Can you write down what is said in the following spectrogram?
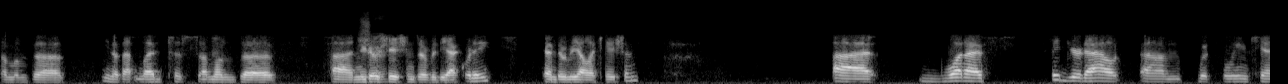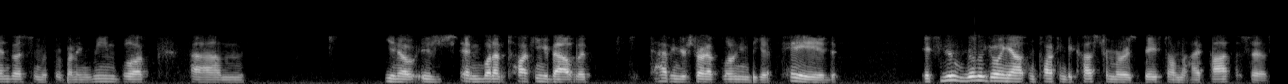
some of the, you know, that led to some of the uh, negotiations sure. over the equity and the reallocation. Uh, what I've figured out um, with the Lean Canvas and with the Running Lean book, um, you know, is and what I'm talking about with having your startup learning to get paid. If you're really going out and talking to customers based on the hypothesis,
